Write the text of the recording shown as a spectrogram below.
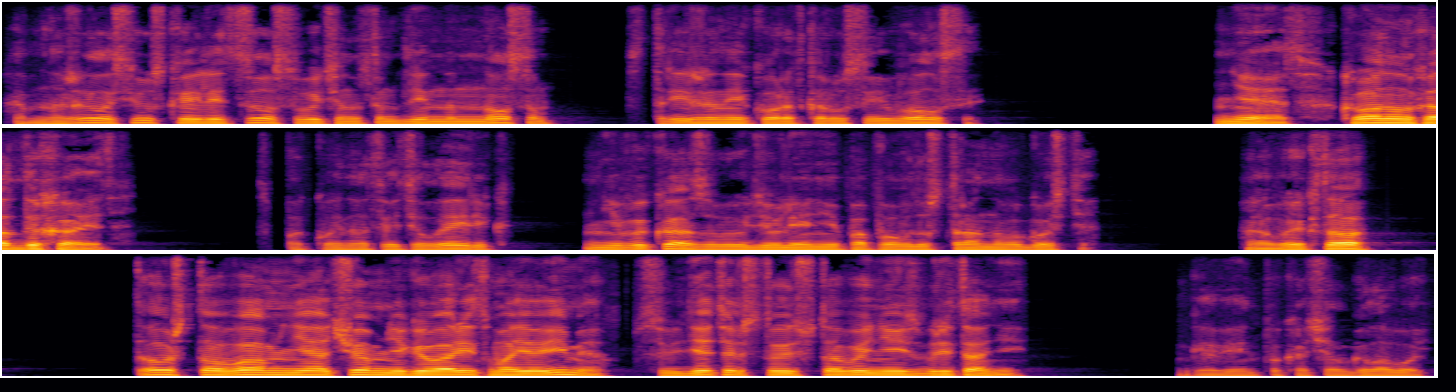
Обнажилось узкое лицо с вытянутым длинным носом, стриженные коротко русые волосы. «Нет, конунг отдыхает», — спокойно ответил Эрик, не выказывая удивления по поводу странного гостя. «А вы кто?» «То, что вам ни о чем не говорит мое имя, свидетельствует, что вы не из Британии». Гавейн покачал головой.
